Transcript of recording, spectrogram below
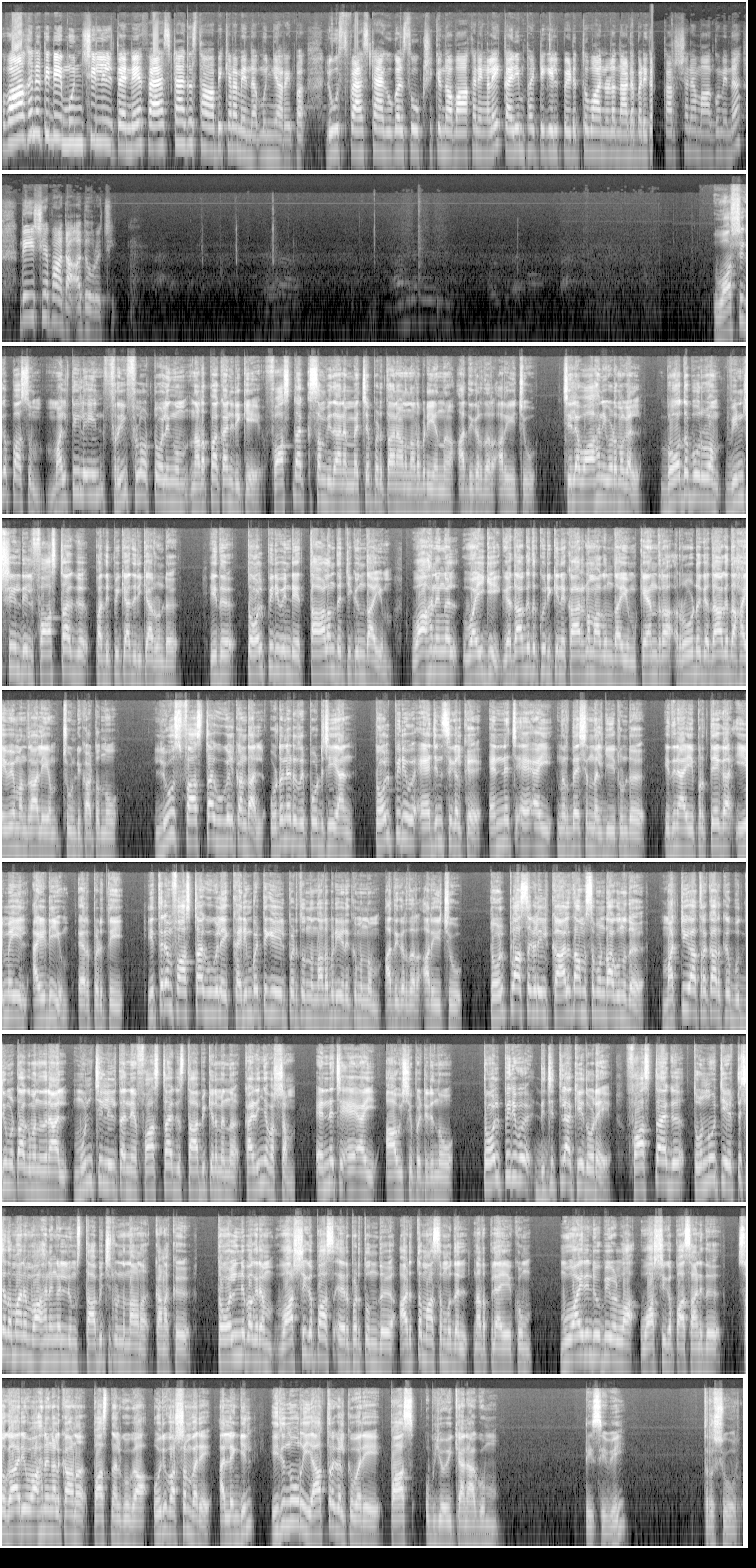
വാഹനത്തിന്റെ മുൻചില്ലിൽ തന്നെ ഫാസ്ടാഗ് സ്ഥാപിക്കണമെന്ന് മുന്നറിയിപ്പ്. ലൂസ് ഫാസ്ടാഗുകൾ സൂക്ഷിക്കുന്ന വാഹനങ്ങളെ കരിമ്പട്ടികയിൽ പെടുത്തുവാനുള്ള നടപടികൾ കർശനമാകുമെന്ന് ദേശീയപാത അതോറിറ്റി. വാർഷിക പാസും മൾട്ടി ലെയിൻ ഫ്രീ ഫ്ലോ ടോളിംഗും നടപ്പാക്കാനിരിക്കെ ഫാസ്ടാഗ് സംവിധാനം മെച്ചപ്പെടുത്താനാണ് നടപടിയെന്ന് അധികൃതർ അറിയിച്ചു. ചില വാഹനയുടമകൾ ബോധപൂർവം വിൻഷീൽഡിൽ ഫാസ്ടാഗ് പതിപ്പിക്കാതിരിക്കാറുണ്ട്. ഇത് ടോൾ പിരിവിന്റെ താളം തെറ്റിക്കുന്നതായും വാഹനങ്ങൾ വൈകി ഗതാഗതക്കുരുക്കിന് കാരണമാകുന്നതായും കേന്ദ്ര റോഡ് ഗതാഗത ഹൈവേ മന്ത്രാലയം ചൂണ്ടിക്കാട്ടുന്നു. ലൂസ് ഫാസ്ടാഗുകൾ കണ്ടാൽ ഉടനടി റിപ്പോർട്ട് ചെയ്യാൻ ടോൾ പിരിവ് ഏജൻസികൾക്ക് എൻ നിർദ്ദേശം നൽകിയിട്ടുണ്ട്. ഇതിനായി പ്രത്യേക ഇമെയിൽ ഐ ഡിയും ഏർപ്പെടുത്തി. ഇത്തരം ഫാസ്ടാഗുകളെ കരിമ്പട്ടികയിൽപ്പെടുത്തുന്ന നടപടിയെടുക്കുമെന്നും അധികൃതർ അറിയിച്ചു. ടോൾ പ്ലാസകളിൽ കാലതാമസമുണ്ടാകുന്നത് മറ്റു യാത്രക്കാർക്ക് ബുദ്ധിമുട്ടാകുമെന്നതിനാൽ മുൻചില്ലിൽ തന്നെ ഫാസ്ടാഗ് സ്ഥാപിക്കണമെന്ന് കഴിഞ്ഞ വർഷം എൻ എച്ച് എ ഐ ആവശ്യപ്പെട്ടിരുന്നു. ടോൾ പിരിവ് ഡിജിറ്റലാക്കിയതോടെ ഫാസ്ടാഗ് തൊണ്ണൂറ്റിയെട്ട് ശതമാനം വാഹനങ്ങളിലും സ്ഥാപിച്ചിട്ടുണ്ടെന്നാണ് കണക്ക്. ടോളിന് പകരം വാർഷിക പാസ് ഏർപ്പെടുത്തുന്നത് അടുത്ത മാസം മുതൽ നടപ്പിലായേക്കും. മൂവായിരം രൂപയുള്ള വാർഷിക പാസ്സാണിത് സ്വകാര്യ വാഹനങ്ങൾക്കാണ് പാസ് നൽകുക ഒരു വർഷം വരെ അല്ലെങ്കിൽ ഇരുന്നൂറ് യാത്രകൾക്ക് വരെ പാസ് ഉപയോഗിക്കാനാകും. ടി തൃശൂർ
